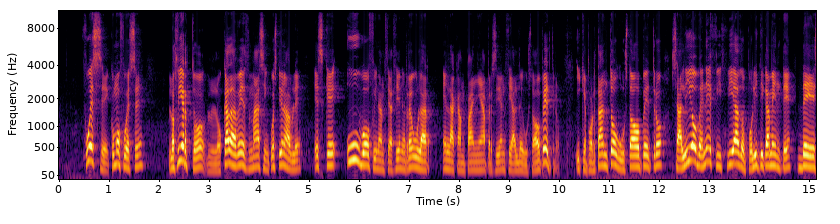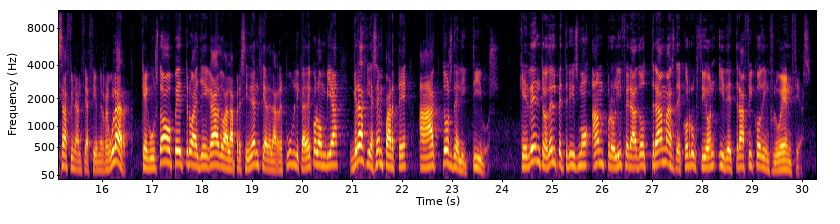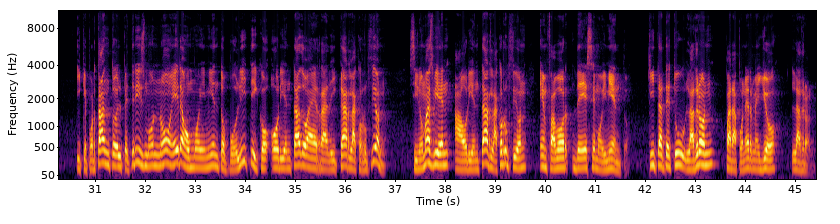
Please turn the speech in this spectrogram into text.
fuese como fuese, lo cierto, lo cada vez más incuestionable, es que hubo financiación irregular en la campaña presidencial de Gustavo Petro y que por tanto Gustavo Petro salió beneficiado políticamente de esa financiación irregular. Que Gustavo Petro ha llegado a la presidencia de la República de Colombia gracias en parte a actos delictivos, que dentro del petrismo han proliferado tramas de corrupción y de tráfico de influencias y que por tanto el petrismo no era un movimiento político orientado a erradicar la corrupción, sino más bien a orientar la corrupción en favor de ese movimiento. Quítate tú, ladrón, para ponerme yo, ladrón.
